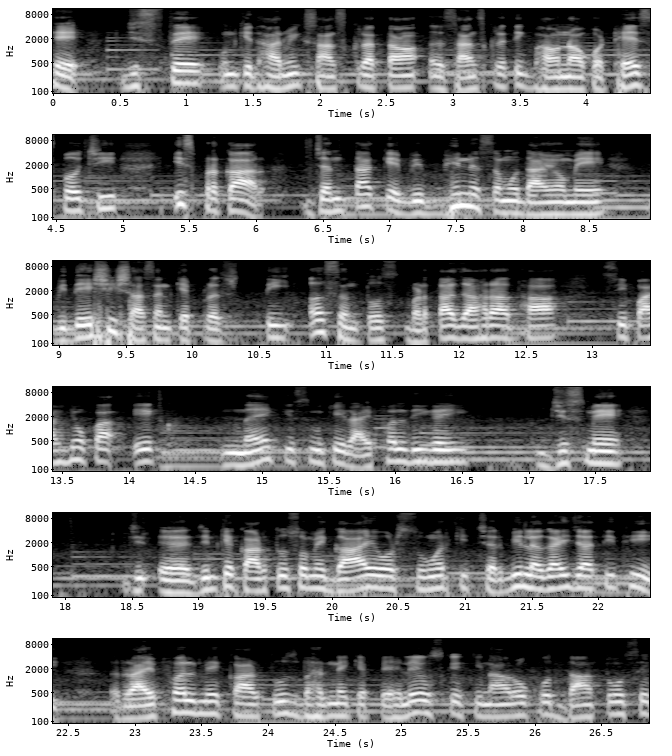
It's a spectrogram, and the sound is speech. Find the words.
थे। जिससे उनकी धार्मिक सांस्कृता, सांस्कृतिक भावनाओं को ठेस पहुँची। इस प्रकार जनता के विभिन्न समुदायों में विदेशी शासन के प्रति असंतोष बढ़ता जा रहा था। सिपाहियों का एक नए किस्म की राइफल दी गई, जिसमें जिनके कारतूसों में गाय और सुअर की चर्बी लगाई जाती थी। राइफल में कारतूस भरने के पहले उसके किनारों को दांतों से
